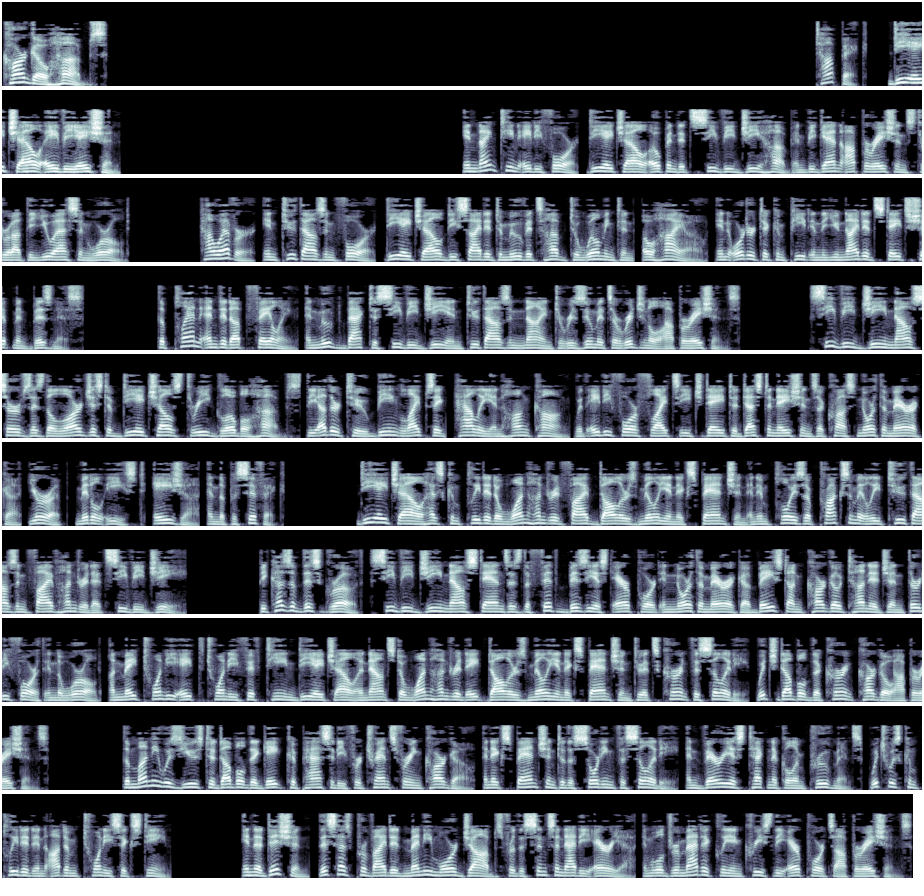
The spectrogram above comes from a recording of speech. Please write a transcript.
Cargo hubs Topic: DHL Aviation In 1984, DHL opened its CVG hub and began operations throughout the U.S. and world. However, in 2004, DHL decided to move its hub to Wilmington, Ohio, in order to compete in the United States shipment business. The plan ended up failing, and moved back to CVG in 2009 to resume its original operations. CVG now serves as the largest of DHL's three global hubs the other two being Leipzig, Halle and Hong Kong with 84 flights each day to destinations across North America, Europe, Middle East, Asia, and the Pacific. DHL has completed a $105 million expansion and employs approximately 2,500 at CVG. Because of this growth, CVG now stands as the fifth busiest airport in North America based on cargo tonnage and 34th in the world. On May 28, 2015, DHL announced a $108 million expansion to its current facility, which doubled the current cargo operations. The money was used to double the gate capacity for transferring cargo, an expansion to the sorting facility, and various technical improvements, which was completed in autumn 2016. In addition, this has provided many more jobs for the Cincinnati area, and will dramatically increase the airport's operations.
